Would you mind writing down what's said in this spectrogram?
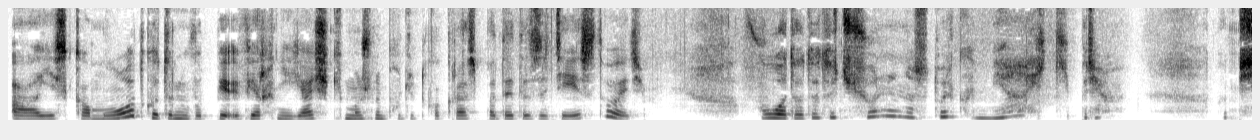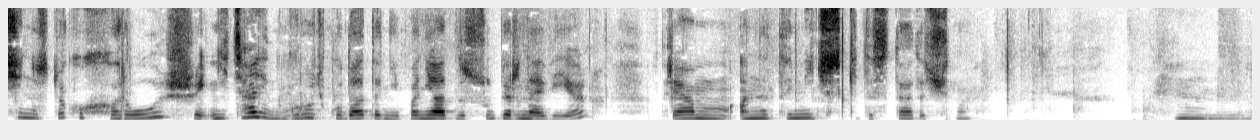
а есть комод, который вот верхние ящики можно будет как раз под это задействовать. Вот, вот этот черный настолько мягкий, прям вообще настолько хороший, не тянет грудь куда-то непонятно супер наверх, прям анатомически достаточно. Хм.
